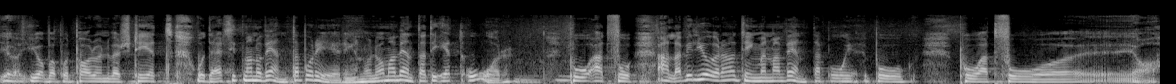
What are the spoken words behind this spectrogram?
jag, jobbar på ett par universitet och där sitter man och väntar på regeringen och nu har man väntat i ett år på att få, alla vill göra någonting men man väntar på, på, på att få, ja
